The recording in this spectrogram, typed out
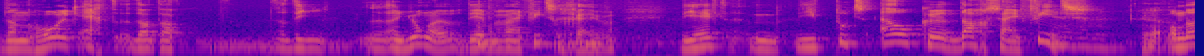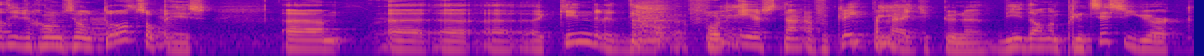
dan hoor ik echt dat, dat, dat die, een jongen, die hebben wij een fiets gegeven, die, heeft, die poetst elke dag zijn fiets. Ja. Omdat hij er gewoon zo trots op ja. is. Ehm, eh, eh, eh, eh, kinderen die voor het eerst naar een verkleedpartijtje kunnen, die dan een prinsessenjurk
